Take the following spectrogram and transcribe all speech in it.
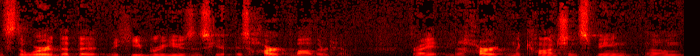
It's the word that the, the Hebrew uses here. His heart bothered him, right? The heart and the conscience being um,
